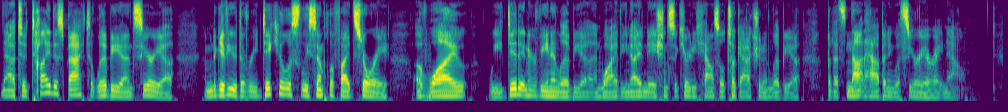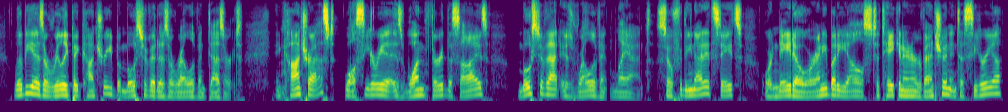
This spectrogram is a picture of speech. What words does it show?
Now, to tie this back to Libya and Syria, I'm going to give you the ridiculously simplified story of why we did intervene in Libya and why the United Nations Security Council took action in Libya, but that's not happening with Syria right now. Libya is a really big country, but most of it is a relevant desert. In contrast, while Syria is one third the size, most of that is relevant land. So for the United States or NATO or anybody else to take an intervention into Syria,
